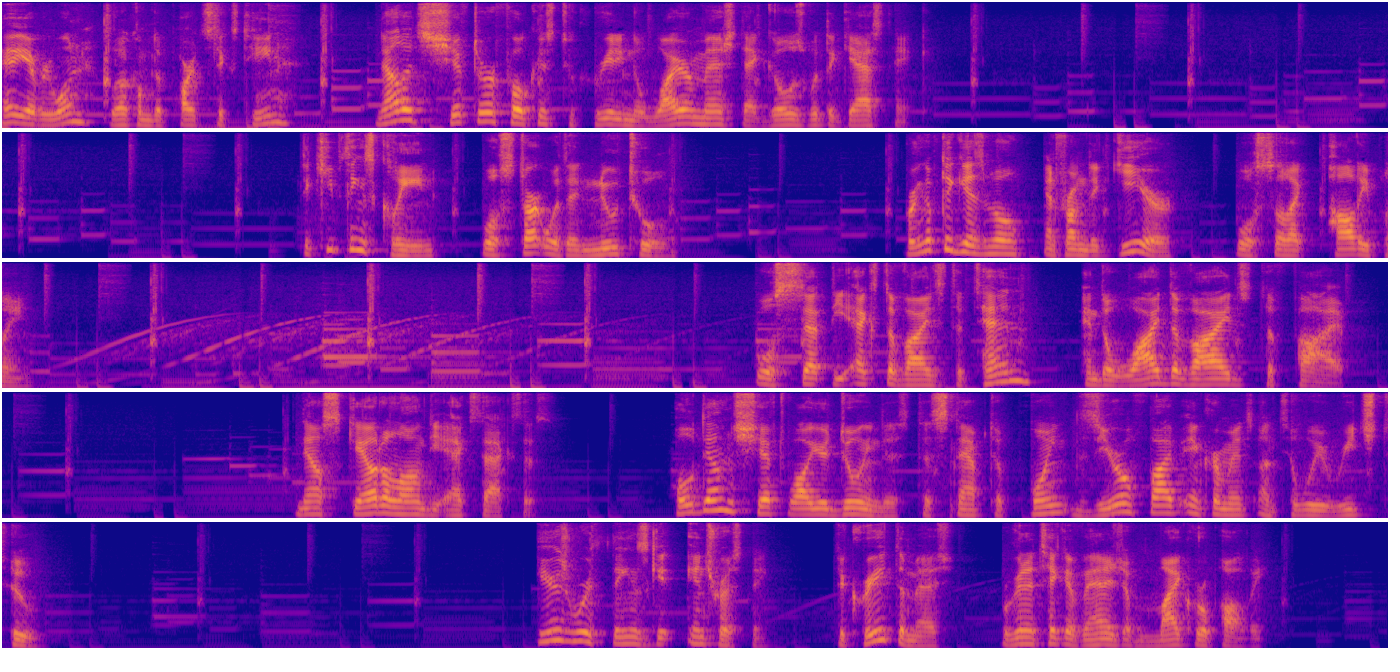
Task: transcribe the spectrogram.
Hey everyone, welcome to part 16. Now let's shift our focus to creating the wire mesh that goes with the gas tank. To keep things clean, we'll start with a new tool. Bring up the gizmo and from the gear, we'll select polyplane. We'll set the X divides to 10 and the Y divides to 5. Now scale along the x-axis. Hold down shift while you're doing this to snap to 0.05 increments until we reach 2. Here's where things get interesting. To create the mesh, we're going to take advantage of micropoly.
